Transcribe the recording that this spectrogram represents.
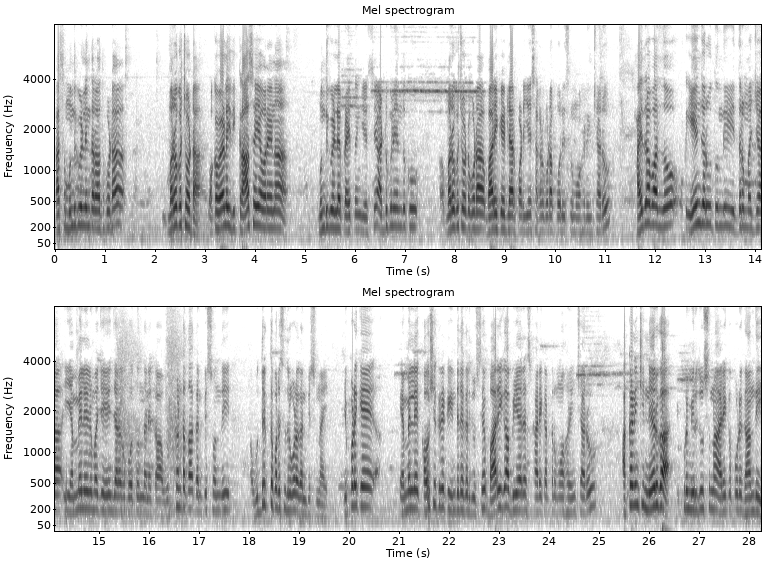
కాస్త ముందుకు వెళ్ళిన తర్వాత కూడా మరొక చోట ఒకవేళ ఇది క్రాస్ అయ్యి ఎవరైనా ముందుకు వెళ్ళే ప్రయత్నం చేస్తే అడ్డుకునేందుకు మరొక చోట కూడా బారికేడ్లు ఏర్పాటు చేసి అక్కడ కూడా పోలీసులు మోహరించారు. హైదరాబాద్లో ఏం జరుగుతుంది? ఇద్దరి మధ్య ఈ ఎమ్మెల్యేల మధ్య ఏం జరగబోతుంది అనే ఒక ఉత్కంఠత కనిపిస్తుంది. ఉద్రిక్త పరిస్థితులు కూడా కనిపిస్తున్నాయి. ఇప్పటికే ఎమ్మెల్యే కౌశిక్ రెడ్డి ఇంటి దగ్గర చూస్తే భారీగా బీఆర్ఎస్ కార్యకర్తలు మోహరించారు. అక్కడి నుంచి నేరుగా ఇప్పుడు మీరు చూస్తున్న అరికపూడి గాంధీ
